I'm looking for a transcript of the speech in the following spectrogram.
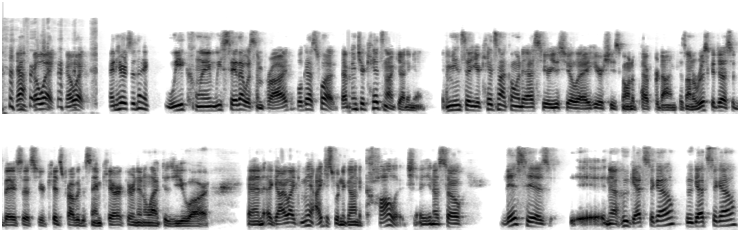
yeah, no way, no way. And here's the thing: we claim we say that with some pride. Well, guess what? That means your kid's not getting in. It means that your kid's not going to SC or UCLA. He or she's going to Pepperdine because on a risk-adjusted basis, your kid's probably the same character and intellect as you are. And a guy like me, I just wouldn't have gone to college. You know, so this is eh, now who gets to go? Who gets to go?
